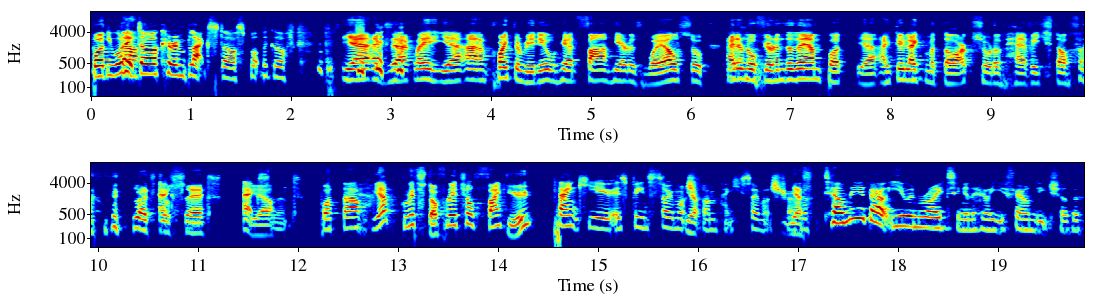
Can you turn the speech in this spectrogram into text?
but you want it darker and Blackstar. Spot the goth. yeah, exactly. Yeah, and I'm quite the Radiohead fan here as well. So I don't know if mm-hmm. you're into them, but yeah, I do like my dark, sort of heavy stuff. Let's just say. Excellent. Yeah. But um, yeah. yep, great stuff, Rachel. Thank you. Thank you. It's been so much yep. fun. Thank you so much, Trevor. Yes. Tell me about you and writing and how you found each other.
